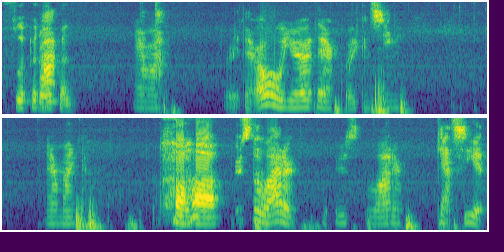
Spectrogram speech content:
flip it Ah. open. Never mind. Right there. Oh, you're right there. Oh, you can see me. Never mind. Haha. Where's the ladder? Where's the ladder? Can't see it.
